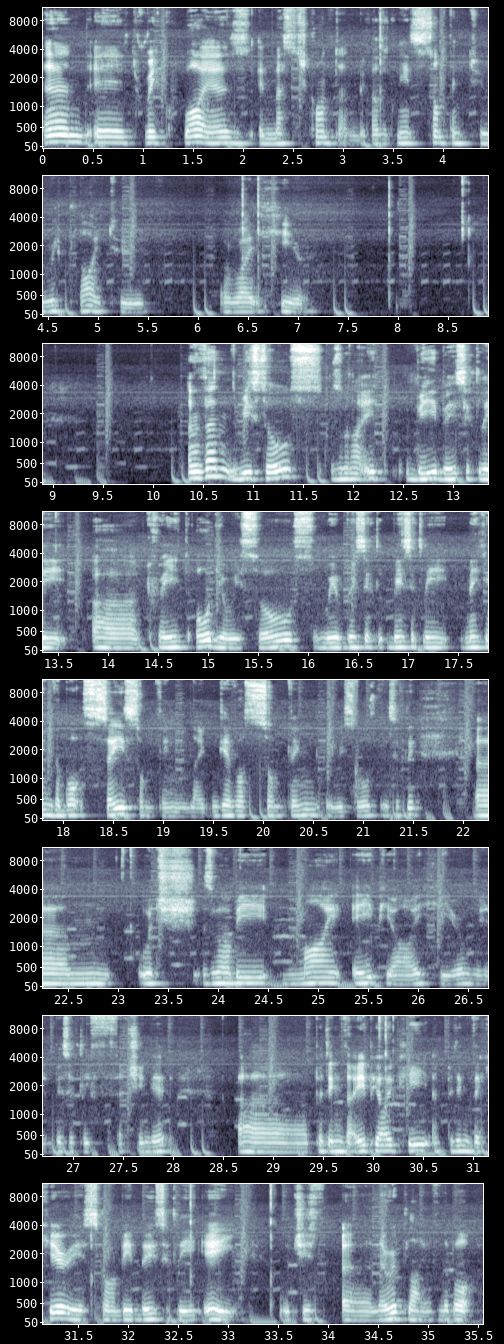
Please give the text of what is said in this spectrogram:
and it requires a message content because it needs something to reply to right here. And then resource is gonna be basically uh, create audio resource. We're basically basically making the bot say something, like give us something, a resource basically, um, which is gonna be my API here. We're basically fetching it, uh, putting the API key and putting the query is gonna be basically A, which is uh, the reply of the bot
